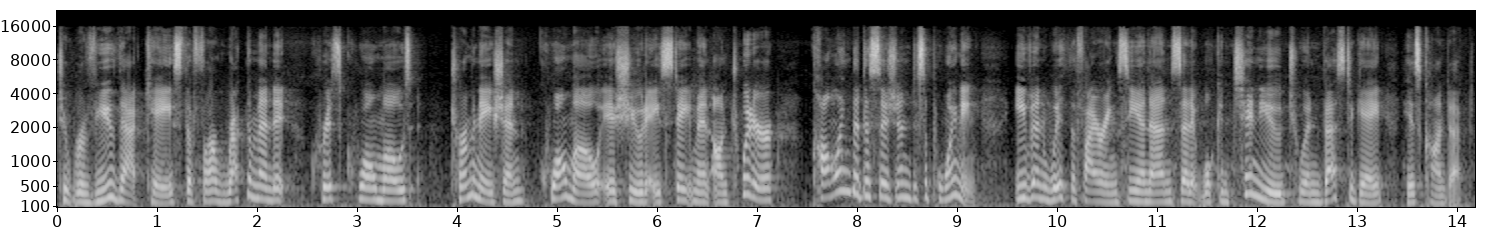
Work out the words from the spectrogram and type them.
to review that case. The firm recommended Chris Cuomo's termination. Cuomo issued a statement on Twitter calling the decision disappointing. Even with the firing, CNN said it will continue to investigate his conduct.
